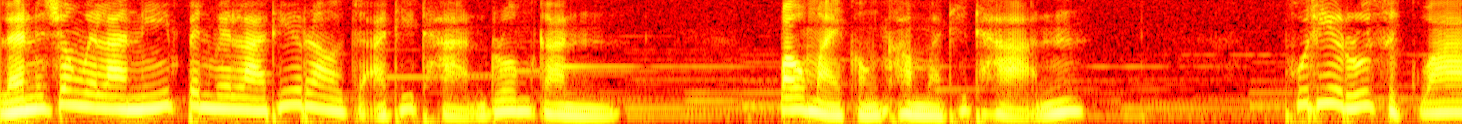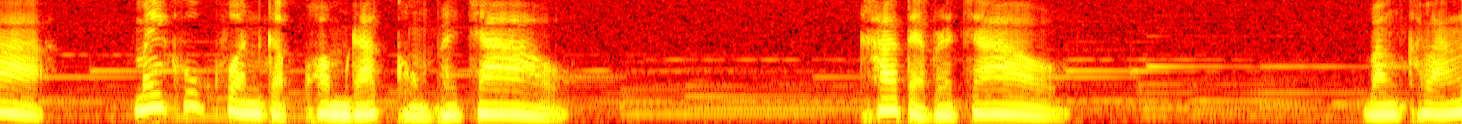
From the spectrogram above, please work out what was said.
และในช่วงเวลานี้เป็นเวลาที่เราจะอธิษฐานร่วมกัน เป้าหมายของคำอธิษฐาน ผู้ที่รู้สึกว่าไม่คู่ควรกับความรักของพระเจ้า ข้าแต่พระเจ้า บางครั้ง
